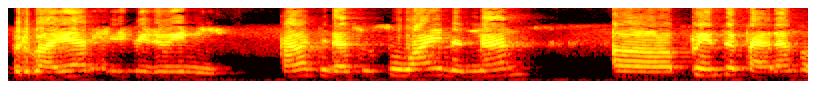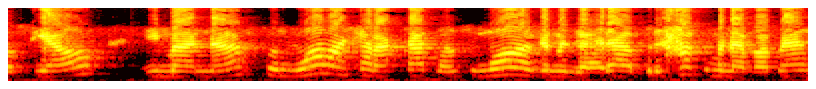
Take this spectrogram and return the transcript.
berbayar individu ini. Karena tidak sesuai dengan uh, prinsip layanan sosial di mana semua masyarakat dan semua warga negara berhak mendapatkan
